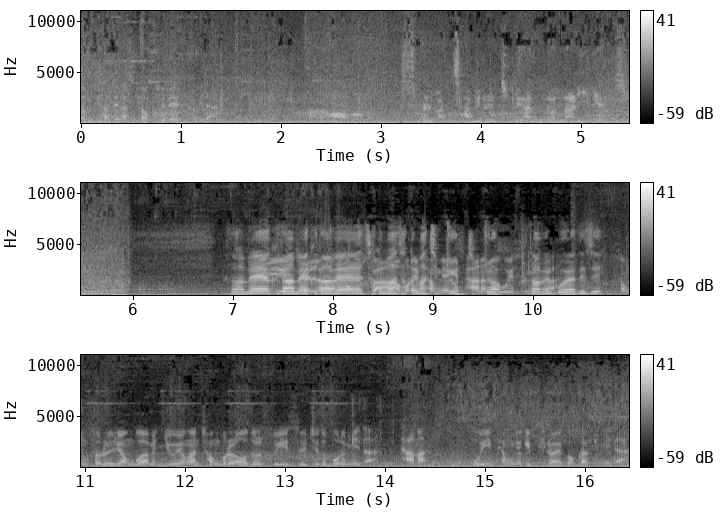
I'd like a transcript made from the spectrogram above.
왕복선 편대가 격추됐습니다. 설마 자비를 기대한 건 아니겠지? 그 다음에 그 다음에 그 다음에 젤라가 잠깐만 잠깐만 집중 집중 그 다음에 있습니다. 뭐 해야 되지? 성소를 연구하면 유용한 정보를 얻을 수 있을지도 모릅니다. 다만 고위 병력이 필요할 것 같습니다. 자,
